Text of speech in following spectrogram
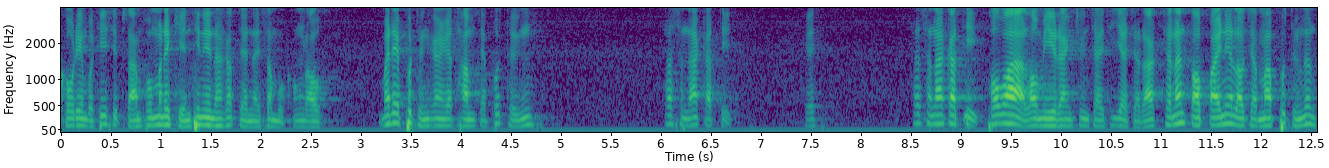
โครินธ์บทที่ 13 ผมไม่ได้เขียนที่นี่นะครับ แต่ในสมุดของเรา ไม่ได้พูดถึงการกระทำแต่พูดถึงทัศนคติทัศนคติ เพราะว่าเรามีแรงจูงใจที่อยากจะรัก ฉะนั้นต่อไปเนี่ยเราจะมาพูดถึงเรื่อง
